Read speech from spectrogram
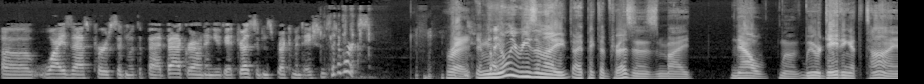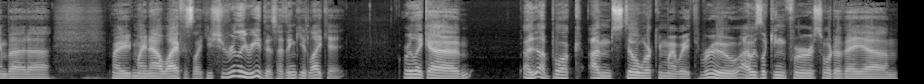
a wise ass person with a bad background, and you get Dresden's recommendations, and it works. Right. I mean, But- the only reason I, I picked up Dresden is my now well, we were dating at the time, but uh, my my now wife is like, "You should really read this. I think you'd like it." Or like a, a a book I'm still working my way through. I was looking for sort of a um,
